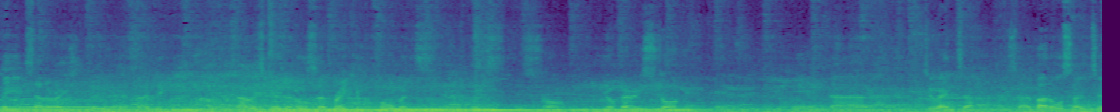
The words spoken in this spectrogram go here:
big acceleration through there. So I think that was good, and also braking performance is, is strong. You're very strong in in, in uh, to enter, so but also to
